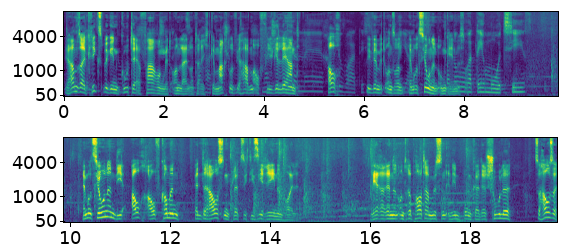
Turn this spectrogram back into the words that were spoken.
Wir haben seit Kriegsbeginn gute Erfahrungen mit Online-Unterricht gemacht und wir haben auch viel gelernt. Auch wie wir mit unseren Emotionen umgehen müssen. Emotionen, die auch aufkommen, wenn draußen plötzlich die Sirenen heulen. Lehrerinnen und Reporter müssen in den Bunker der Schule. Zu Hause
